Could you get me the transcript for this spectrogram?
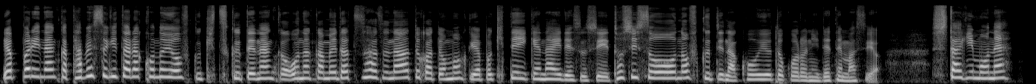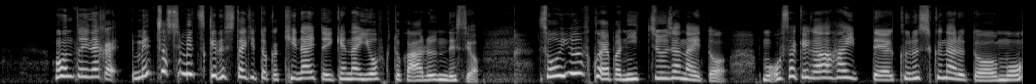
やっぱりなんか食べ過ぎたらこの洋服きつくてなんかお腹目立つはずなとかって思う服やっぱ着ていけないですし年相応の服っていうのはこういうところに出てますよ。下着もね本当になんかめっちゃ締め付ける下着とか着ないといけない洋服とかあるんですよ。そういう服はやっぱ日中じゃないともうお酒が入って苦しくなるともう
